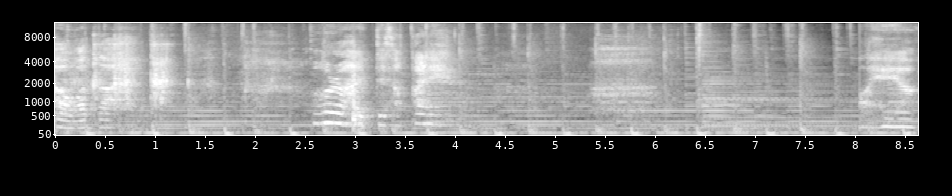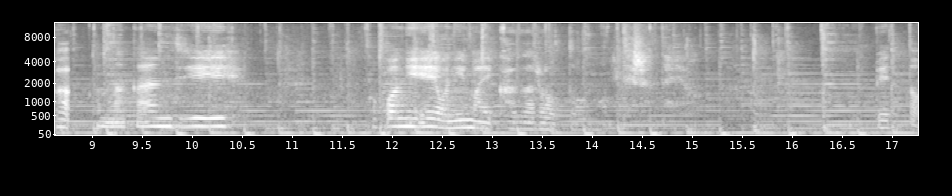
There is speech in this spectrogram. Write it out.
ああ終わった。お風呂入ってさっぱり。お部屋がこんな感じ。ここに絵を2枚飾ろうと思ってるんだよ。ベッド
